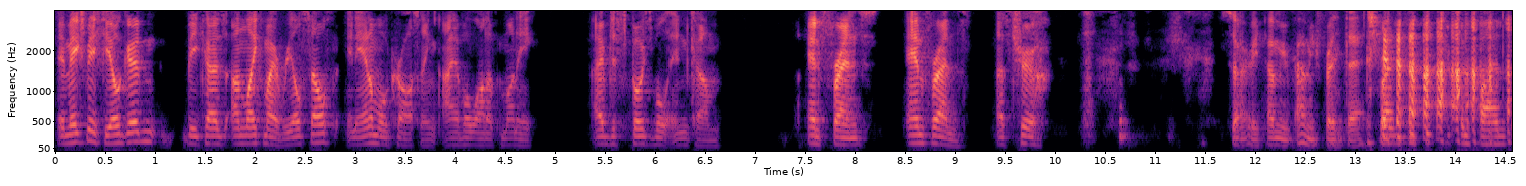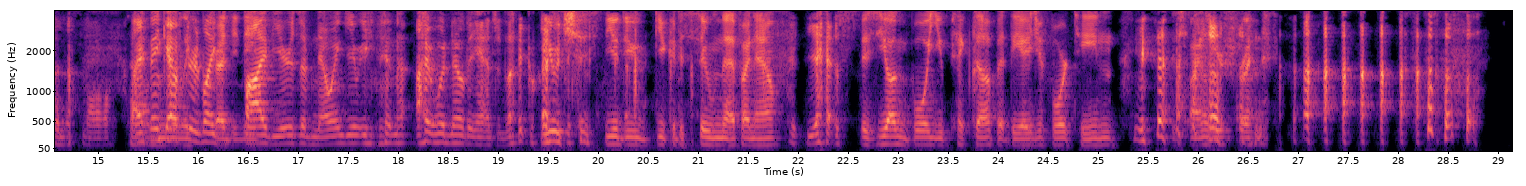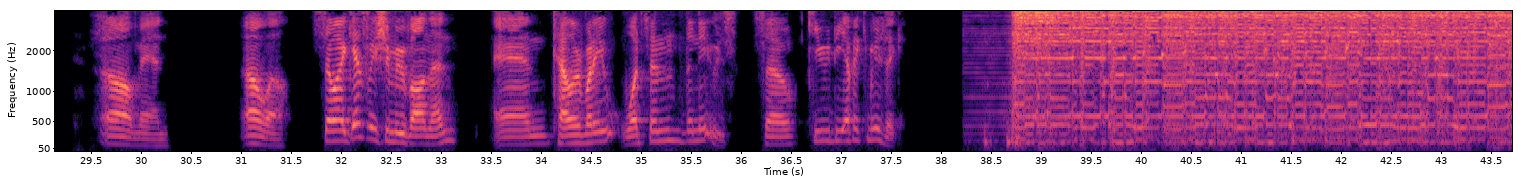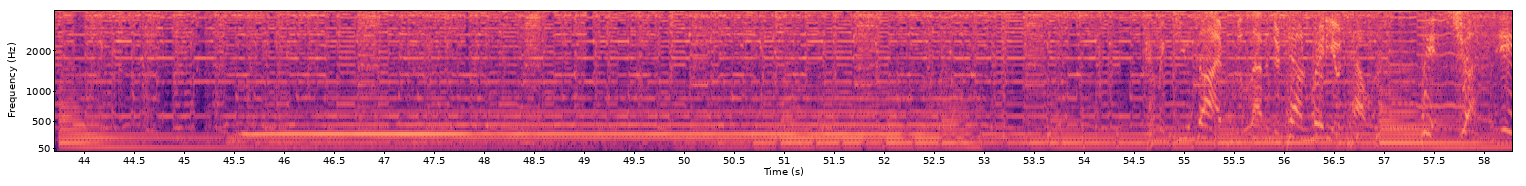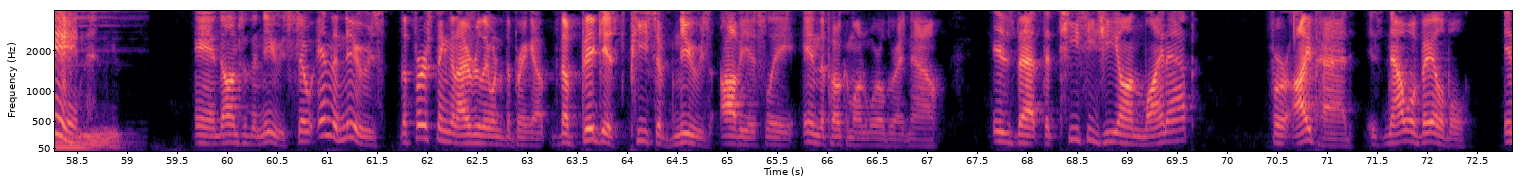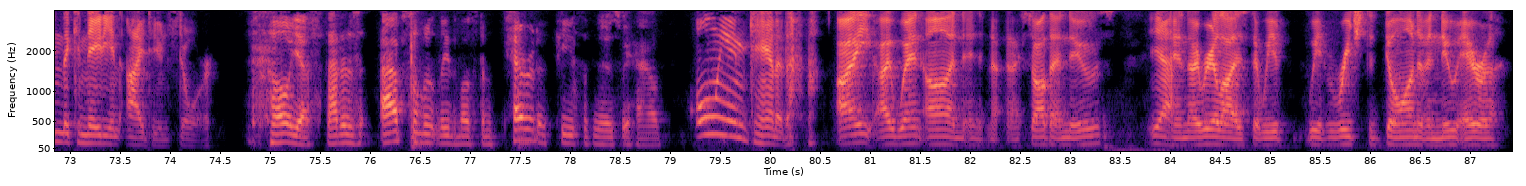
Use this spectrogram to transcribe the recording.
It makes me feel good because unlike my real self in Animal Crossing, I have a lot of money. I have disposable income And friends. and friends. That's true. Sorry, I'm your I'm your friend Thatch. Friends you keep you confined in a small town. I think after really like ready five years of knowing you, Ethan, I would know the answer to that question. You just you do you could assume that by now. yes. This young boy you picked up at the age of fourteen is finally your friend. oh man. Oh well. So I guess we should move on then and tell everybody what's in the news. So cue the epic music. Lavender Town Radio Tower. This just in. And on to the news. So in the news, the first thing that I really wanted to bring up, the biggest piece of news, obviously, in the Pokemon world right now, is that the TCG Online app for iPad is now available in the Canadian iTunes store. Oh yes, that is absolutely the most imperative piece of news we have. Only in Canada. I I went on and I saw that news yeah. and I realized that we had we had reached the dawn of a new era,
